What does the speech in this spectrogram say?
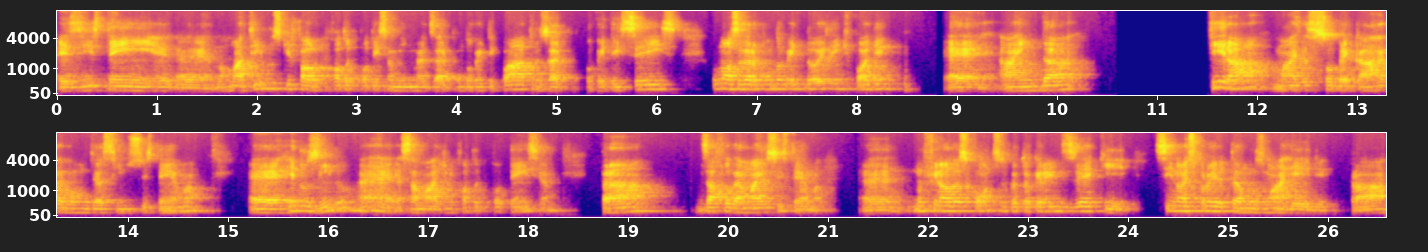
Existem é, normativos que falam que a falta de potência mínima é de 0,94, 0,96. O nosso 0,92 a gente pode é, ainda tirar mais essa sobrecarga, vamos dizer assim, do sistema, é, reduzindo né, essa margem de falta de potência para desafogar mais o sistema. É, no final das contas, o que eu estou querendo dizer é que se nós projetamos uma rede para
